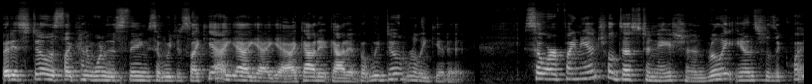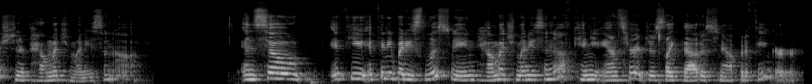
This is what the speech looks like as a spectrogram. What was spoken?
But it's still, it's like kind of one of those things that we just like, yeah, yeah, yeah, yeah, I got it, got it. But we don't really get it. So our financial destination really answers the question of how much money is enough. And so if you if anybody's listening, how much money is enough? Can you answer it just like that, a snap of a finger?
